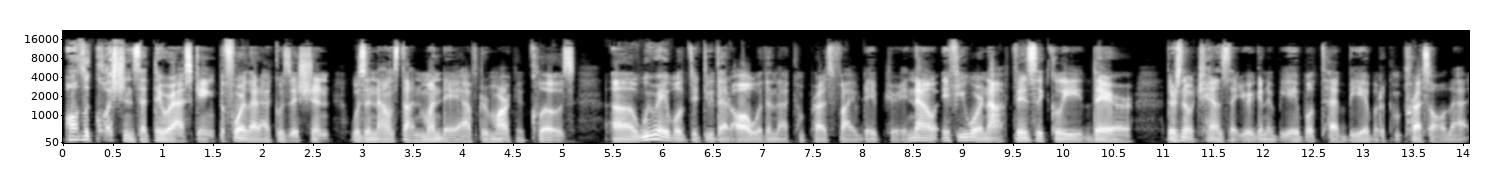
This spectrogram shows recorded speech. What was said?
all the questions that they were asking before that acquisition was announced on Monday after market close. Uh, we were able to do that all within that compressed five day period. Now, if you were not physically there, there's no chance that you're going to be able to be able to compress all that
